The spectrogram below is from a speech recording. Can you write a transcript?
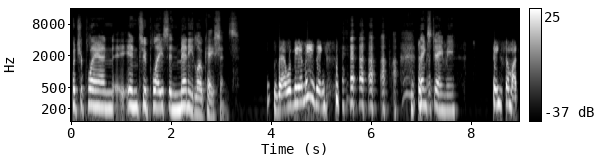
put your plan into place in many locations. That would be amazing. Thanks, Jaime. Thanks so much.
